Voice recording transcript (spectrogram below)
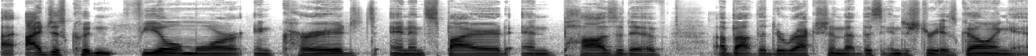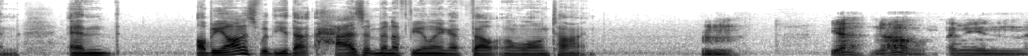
I, I just couldn't feel more encouraged and inspired and positive about the direction that this industry is going in. And I'll be honest with you, that hasn't been a feeling I've felt in a long time. Hmm. Yeah, no, I mean,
